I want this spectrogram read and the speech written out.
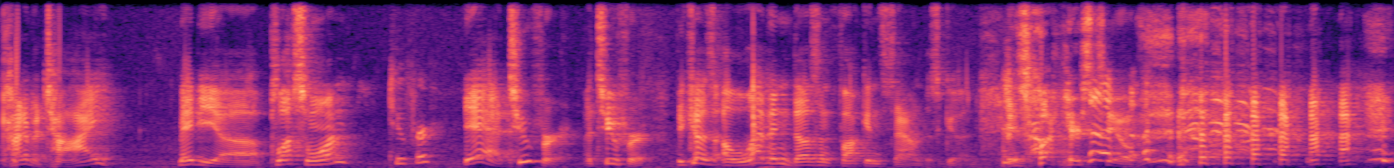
kind of a tie, maybe a plus one. Twofer? Yeah, twofer, a twofer. Because 11 doesn't fucking sound as good. It's why there's two.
